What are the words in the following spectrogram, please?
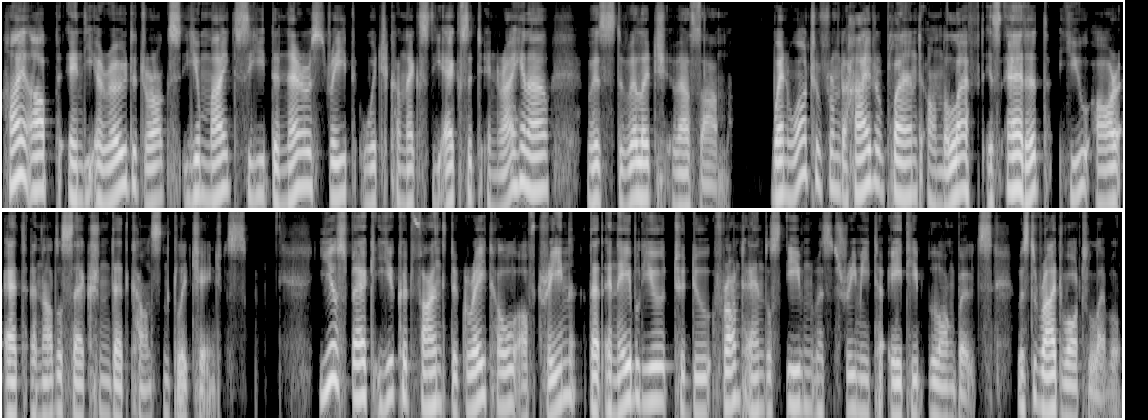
High up in the eroded rocks you might see the narrow street which connects the exit in Reichenau with the village Versam. When water from the hydro plant on the left is added, you are at another section that constantly changes. Years back you could find the great hole of Trin that enabled you to do front enders even with 3 meter 80 long boats, with the right water level.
